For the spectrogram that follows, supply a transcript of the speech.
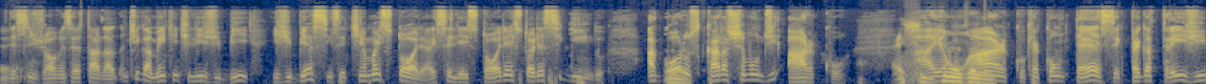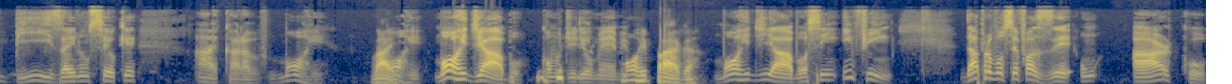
é. desses jovens retardados. Antigamente a gente lia gibi, e gibi é assim, você tinha uma história, aí você lia a história e a história seguindo. Agora é. os caras chamam de arco. É aí é um arco que acontece, pega três gibis, aí não sei o que. Ai, cara, morre. Vai. Morre. Morre, diabo, como diria o meme. Morre, praga. Morre, diabo. Assim, enfim, dá para você fazer um arco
